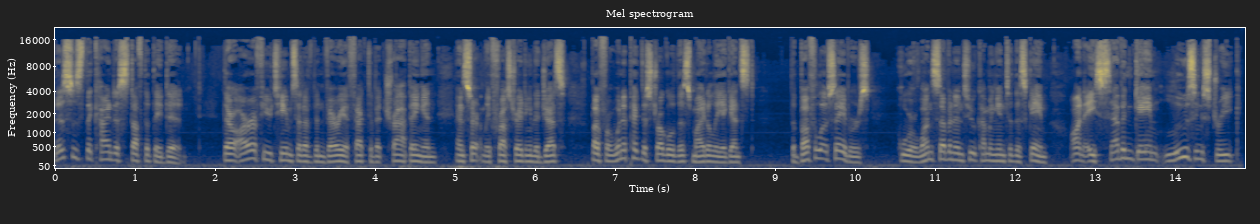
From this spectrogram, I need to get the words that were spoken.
this is the kind of stuff that they did. There are a few teams that have been very effective at trapping and, and certainly frustrating the Jets, but for Winnipeg to struggle this mightily against the Buffalo Sabres, who were 1 7 and 2 coming into this game, on a seven game losing streak,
